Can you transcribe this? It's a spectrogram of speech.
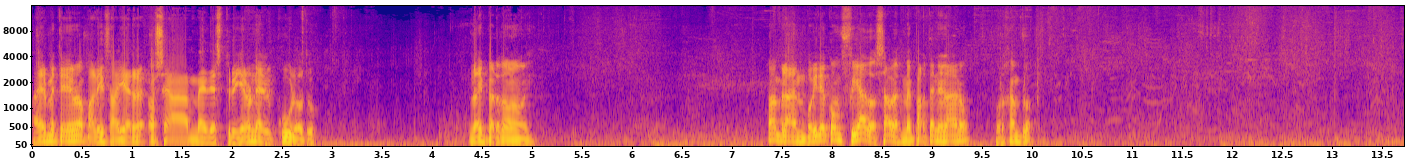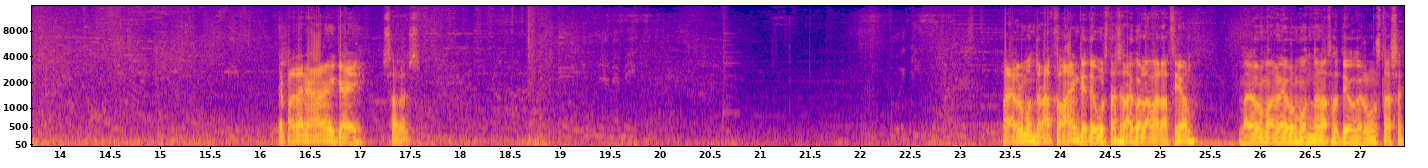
Ayer me tenían una paliza. Ayer, o sea, me destruyeron el culo, tú. No hay perdón hoy. en plan, voy de confiado, ¿sabes? Me parten el ano, por ejemplo. Me parten el ano y cae, ¿sabes? Me alegro un montonazo, ¿eh? que te gustase la colaboración. Me alegro, me alegro un montonazo, tío, que os gustase,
